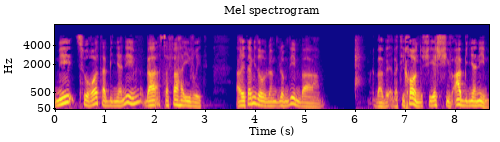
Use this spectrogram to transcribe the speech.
מצורות הבניינים בשפה העברית. הרי תמיד לומדים בתיכון שיש שבעה בניינים.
